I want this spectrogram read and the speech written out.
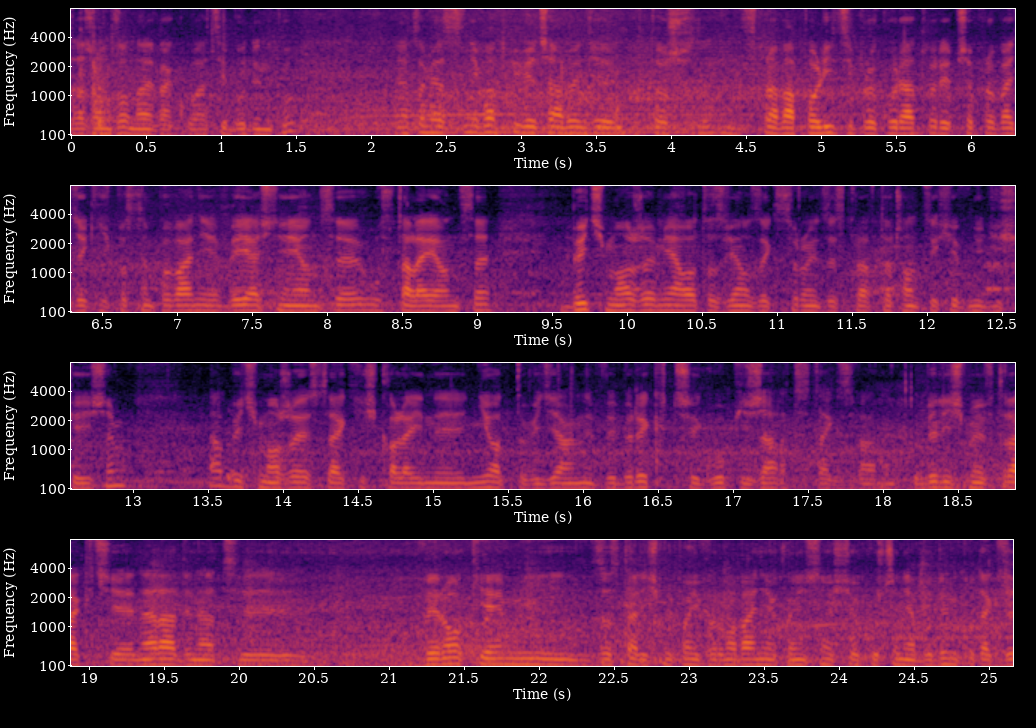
zarządzono ewakuację budynku. Natomiast niewątpliwie trzeba będzie, to już sprawa policji, prokuratury, przeprowadzić jakieś postępowanie wyjaśniające, ustalające. Być może miało to związek z którąś ze spraw toczących się w dniu dzisiejszym, a być może jest to jakiś kolejny nieodpowiedzialny wybryk czy głupi żart tak zwany. Byliśmy w trakcie narady nad y, wyrokiem i zostaliśmy poinformowani o konieczności opuszczenia budynku, także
